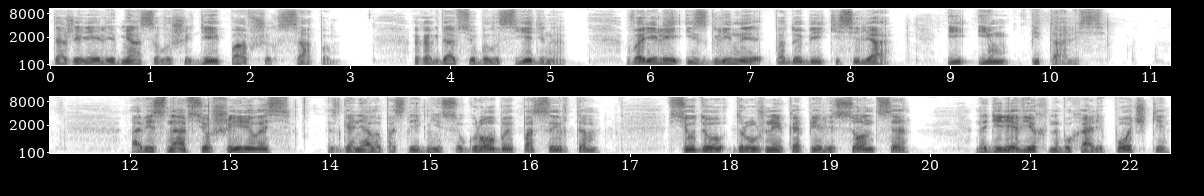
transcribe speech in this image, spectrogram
даже ели мясо лошадей, павших сапом. А когда все было съедено, варили из глины подобие киселя и им питались. А весна все ширилась, сгоняла последние сугробы по сыртам, всюду дружные капели солнца, на деревьях набухали почки,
